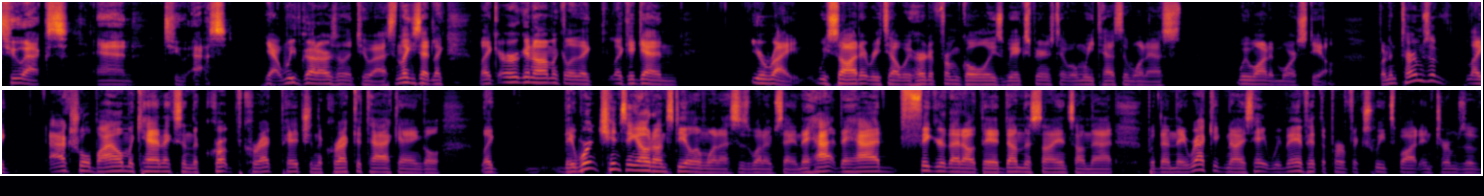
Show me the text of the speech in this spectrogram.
2X and 2S. Yeah, we've got ours on the 2S. And like you said, like like ergonomically, like like again, you're right. We saw it at retail. We heard it from goalies. We experienced it when we tested 1S. We wanted more steel. But in terms of like actual biomechanics and the cor- correct pitch and the correct attack angle, like they weren't chintzing out on steel in 1S is what I'm saying. They had they had figured that out. They had done the science on that, but then they recognized, hey, we may have hit the perfect sweet spot in terms of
